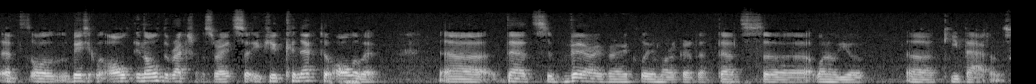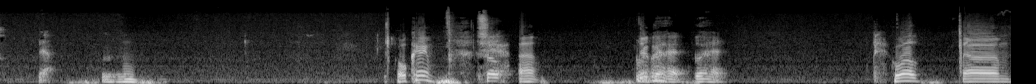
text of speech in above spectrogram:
it's all basically all in all directions, right? So if you connect to all of it, uh, that's a very, very clear marker that that's uh, one of your uh, key patterns. Yeah. hmm Okay. So Uh, go, Yeah, go ahead. ahead. Go ahead. Well, um,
